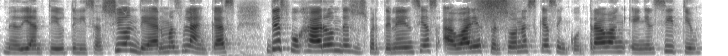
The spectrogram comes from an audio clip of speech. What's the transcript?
mediante utilización de armas blancas, despojaron de sus pertenencias a varias personas que se encontraban en el sitio.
